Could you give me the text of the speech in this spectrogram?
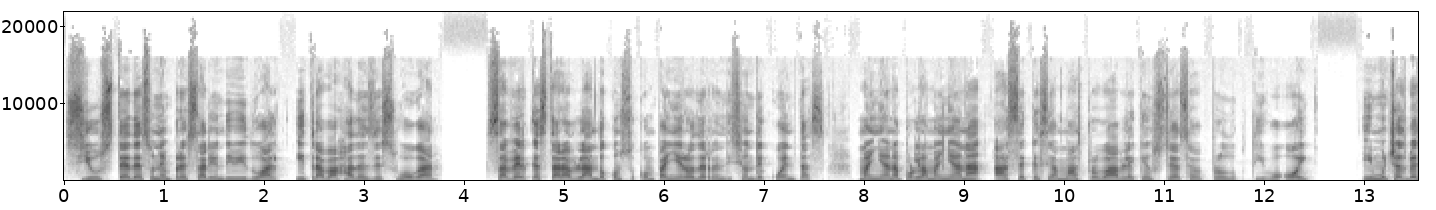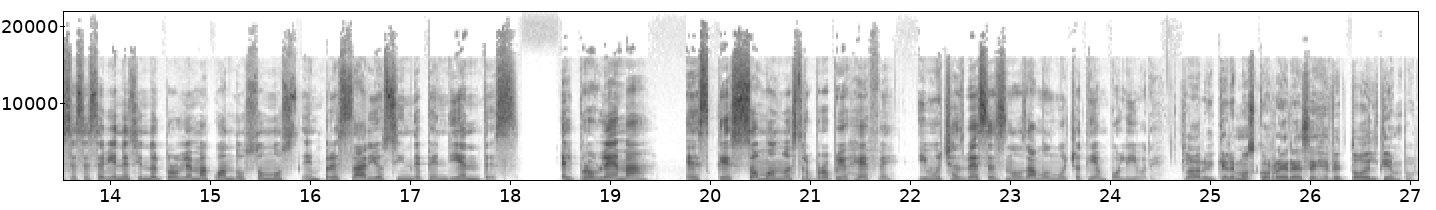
si usted es un empresario individual y trabaja desde su hogar. Saber que estar hablando con su compañero de rendición de cuentas mañana por la mañana hace que sea más probable que usted sea productivo hoy. Y muchas veces ese viene siendo el problema cuando somos empresarios independientes. El problema es que somos nuestro propio jefe y muchas veces nos damos mucho tiempo libre. Claro, y queremos correr a ese jefe todo el tiempo.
